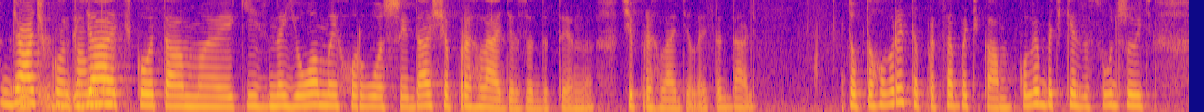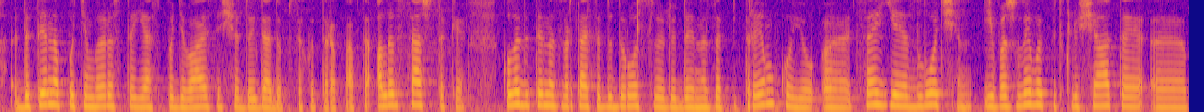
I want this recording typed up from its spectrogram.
Дядько там, дядько, там е, якийсь знайомий, хороший, да, що пригледів за дитиною, чи пригледіла і так далі. Тобто говорити про це батькам. Коли батьки засуджують, дитина потім виросте, я сподіваюся, що дійде до психотерапевта. Але все ж таки, коли дитина звертається до дорослої людини за підтримкою, е, це є злочин, і важливо підключати е,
